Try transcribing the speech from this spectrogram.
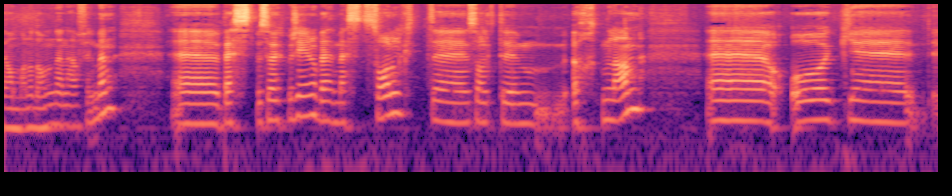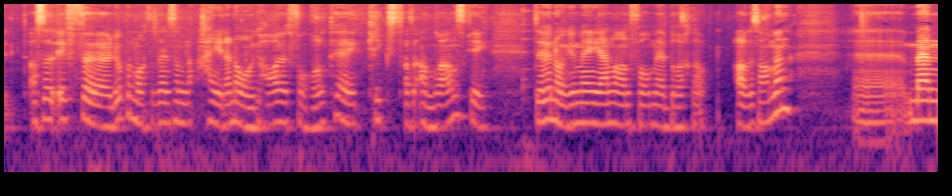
eh, og dom, denne her filmen. Eh, best besøkt på kino, mest solgt. Eh, solgt til 18 land. Eh, og altså, jeg føler jo på en måte at sånn, hele Norge har jo et forhold til krigs, altså andre verdenskrig. Det er jo noe vi i en eller annen form er berørt av alle sammen. Men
